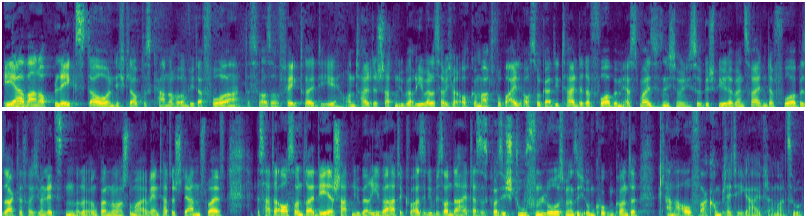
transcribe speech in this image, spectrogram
eher war noch Blakestone. Ich glaube, das kam noch irgendwie davor. Das war so Fake 3D und halt der Schatten über Riva, das habe ich halt auch gemacht. Wobei auch sogar die Teile davor, beim ersten weiß ich es nicht, habe ich nicht so gespielt, aber beim zweiten davor, besagt das, was ich beim letzten oder irgendwann mal schon mal erwähnt hatte, Sternendrive, das hatte auch so ein 3D. Der Schatten über Riva hatte quasi die Besonderheit, dass es quasi stufenlos, wenn man sich umgucken konnte. Klammer auf, war komplett egal, Klammer zu.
